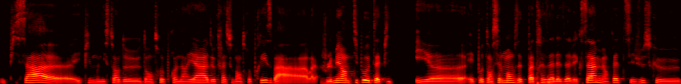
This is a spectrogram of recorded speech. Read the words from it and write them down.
Et puis ça, euh, et puis mon histoire de, d'entrepreneuriat, de création d'entreprise, bah voilà, je le mets un petit peu au tapis. Et, euh, et potentiellement vous n'êtes pas très à l'aise avec ça, mais en fait c'est juste que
